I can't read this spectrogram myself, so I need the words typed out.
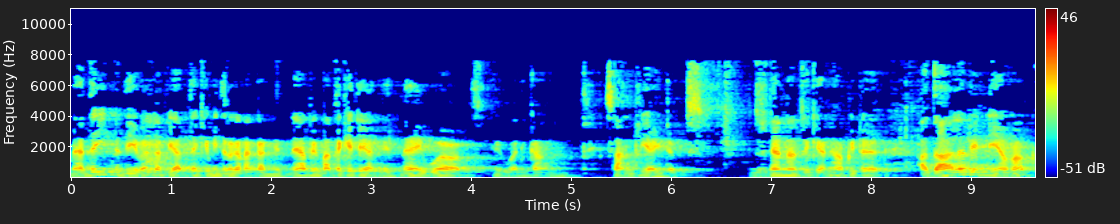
මැද ඉන්න දේවල් අපි අත්දැකීම් විතර ගණන් ගන්නෙත් නෑ. අපි මතකෙට යන්නෙත් නෑ. ඒවා ඒවා නිකන් සන්ට්‍රි අයිටම්ස්. ඉතින් කියන්නේ අපිට අදාළ වෙන්නේ යමක්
